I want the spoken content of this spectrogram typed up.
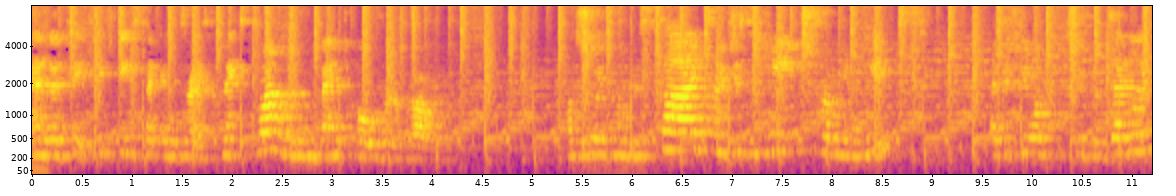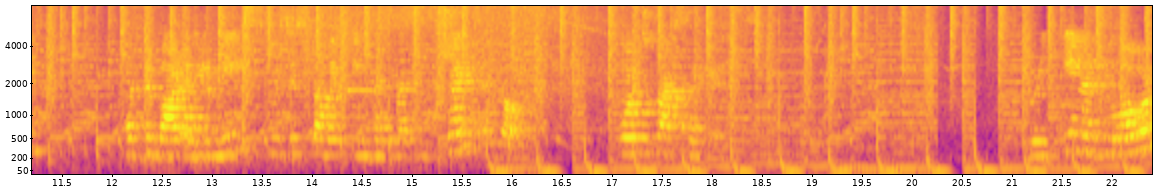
And that's it, 15 seconds rest. Next one, we will bend over row. I'll show you from the side, so you just hinge from your hips as if you wanted to do deadlift. Have the bar at your knees, squeeze your stomach in back and straight and go. Four to five seconds. Breathe in as you lower,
